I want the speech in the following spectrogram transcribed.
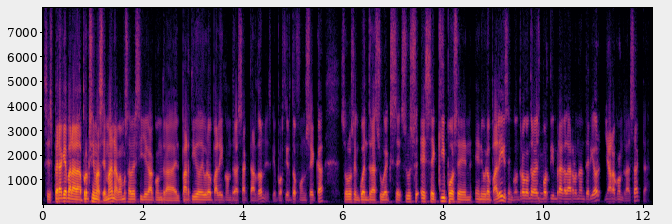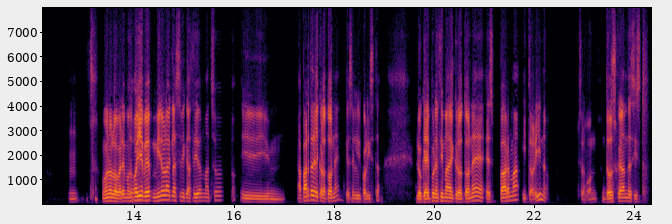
Se espera que para la próxima semana, vamos a ver si llega contra el partido de Europa League contra Shakhtar Donetsk, que por cierto Fonseca solo se encuentra su ex, sus ex equipos en, en, Europa League, se encontró contra el Sporting Braga la ronda anterior y ahora contra el Shakhtar. Mm. Bueno, lo veremos. Oye, ve, miro la clasificación, macho, y aparte del Crotone, que es el colista, lo que hay por encima del Crotone es Parma y Torino. Son dos grandes historias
